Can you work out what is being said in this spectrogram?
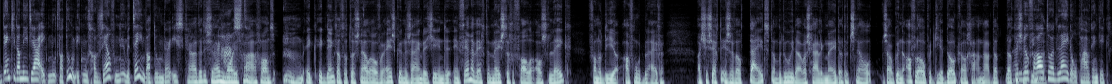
Denk je dan niet, ja, ik moet wat doen. Ik moet gewoon zelf nu meteen wat doen. Er is ja, dat is een hele mooie vraag. Want ik, ik denk dat we het er snel over eens kunnen zijn dat je in, de, in verreweg de meeste gevallen als leek van het dier af moet blijven. Als je zegt, is er wel tijd, dan bedoel je daar waarschijnlijk mee dat het snel zou kunnen aflopen, die het dood kan gaan. Nou, dat, dat nou, is je wil vooral door het lijden ophoudt, denk ik.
